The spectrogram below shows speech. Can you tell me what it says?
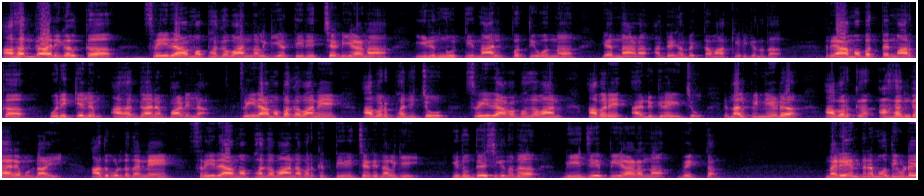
അഹങ്കാരികൾക്ക് ശ്രീരാമ ഭഗവാൻ നൽകിയ തിരിച്ചടിയാണ് ഇരുന്നൂറ്റി നാൽപ്പത്തി ഒന്ന് എന്നാണ് അദ്ദേഹം വ്യക്തമാക്കിയിരിക്കുന്നത്. രാമഭക്തന്മാർക്ക് ഒരിക്കലും അഹങ്കാരം പാടില്ല. ശ്രീരാമ ഭഗവാനെ അവർ ഭജിച്ചു ശ്രീരാമ ഭഗവാൻ അവരെ അനുഗ്രഹിച്ചു. എന്നാൽ പിന്നീട് അവർക്ക് അഹങ്കാരമുണ്ടായി. അതുകൊണ്ട് തന്നെ ശ്രീരാമ ഭഗവാൻ അവർക്ക് തിരിച്ചടി നൽകി. ഇത് ഉദ്ദേശിക്കുന്നത് ബി ജെ പി ആണെന്ന് വ്യക്തം. നരേന്ദ്രമോദിയുടെ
